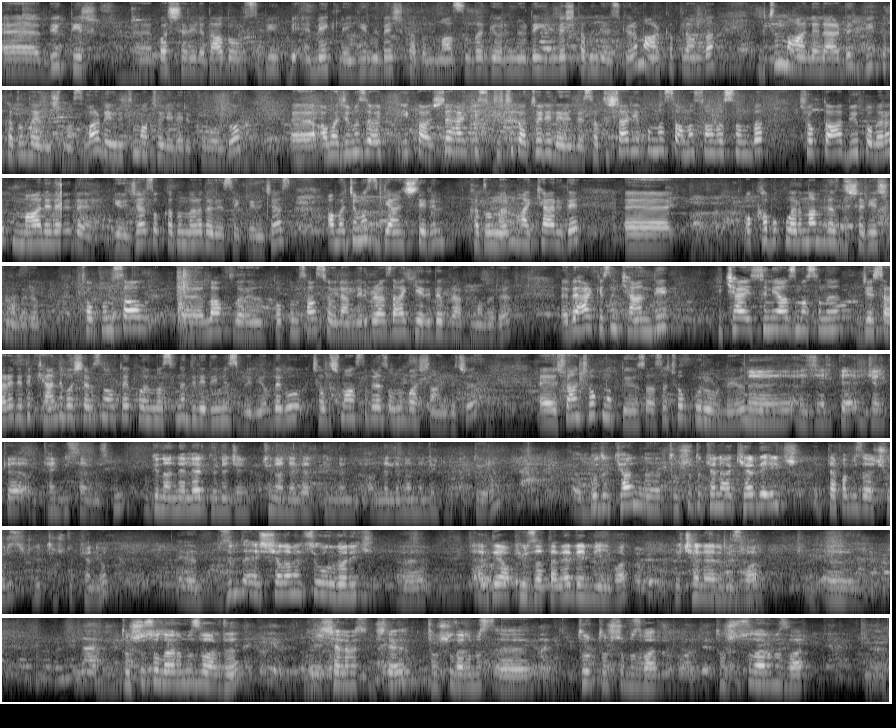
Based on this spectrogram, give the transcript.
e, büyük bir e, başarıyla, daha doğrusu büyük bir emekle 25 kadın aslında görünürde 25 kadın gözüküyor ama arka planda bütün mahallelerde büyük bir kadın dayanışması var ve üretim atölyeleri kuruldu. E, amacımız ilk başta herkes küçük atölyelerinde satışlar yapılması ama sonrasında çok daha büyük olarak mahallelere de gireceğiz. O kadınlara da destek vereceğiz. Amacımız gençlerin, kadınların Hakkari'de e, o kabuklarından biraz dışarıya çıkmaları, toplumsal e, lafları, toplumsal söylemleri biraz daha geride bırakmaları e, ve herkesin kendi hikayesini yazmasını, cesaret edip kendi başarısını ortaya koymasını dilediğimiz bir yıl ve bu çalışma aslında biraz onun başlangıcı. E, şu an çok mutluyuz, aslında çok gururluyuz. Ee, özellikle öncelikle Tengül Seven ismim. Bugün anneler günü, bütün anneler günden annelerin anneler günü kutluyorum. Ee, bu dükkan, e, turşu dükkanı Hakkari'de ilk, ilk defa biz açıyoruz çünkü turşu dükkanı yok. Ee, bizim de eşyalarımız hepsi organik. Ee, evde yapıyoruz zaten, ev yemeği var. Reçelerimiz var. Ee, turşu sularımız vardı. Eşyalarımız işte turşularımız, e, tur turşumuz var. Turşu sularımız var.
